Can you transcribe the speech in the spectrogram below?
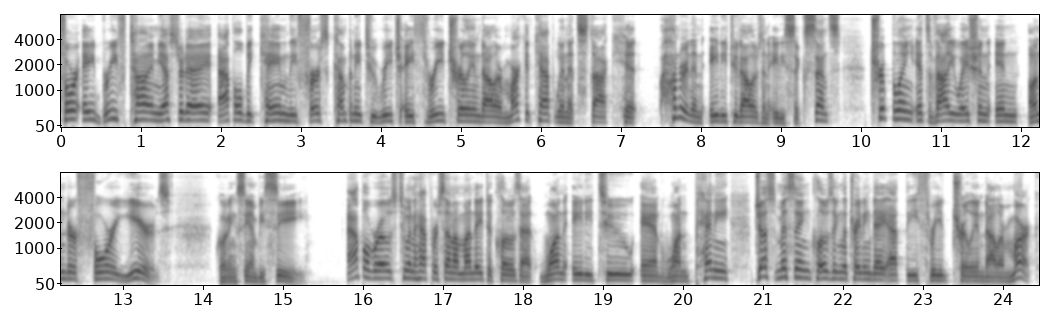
For a brief time yesterday, Apple became the first company to reach a $3 trillion market cap when its stock hit $182.86, tripling its valuation in under four years. Quoting CNBC, Apple rose 2.5% on Monday to close at 182 and 1 penny, just missing closing the trading day at the $3 trillion mark.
